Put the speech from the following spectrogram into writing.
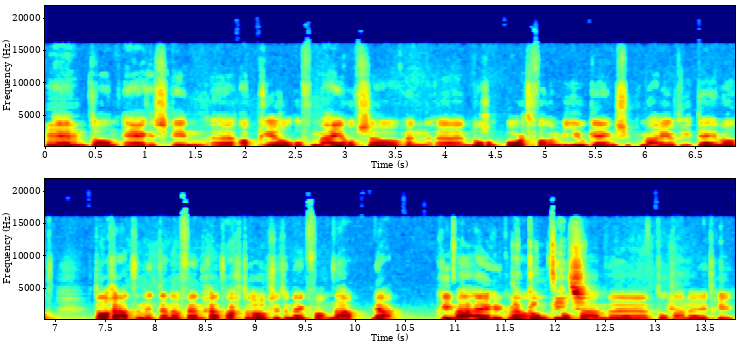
Mhm. en dan ergens in april of mei of zo een, nog een port van een Wii U game, Super Mario 3D World. Dan gaat een Nintendo-fan gaat achterover zitten en denkt van, nou ja, prima eigenlijk wel. Er komt iets. Tot aan de, tot aan de E3.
